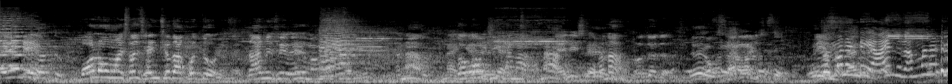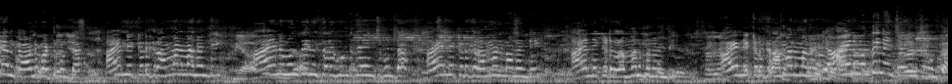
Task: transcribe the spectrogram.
చేయండి. బోలో మసాలా చేయించదా కొద్దు నా మిస్సెస్ రమ్మనండి ఆయన రమ్మనంటే నేను కాళ్ళు పట్టుకుంటా. ఆయన ఇక్కడికి రమ్మనమనండి. ఆయన ముందే. నేను సరే గుండు చేయించుకుంటా. ఆయన ఇక్కడికి రమ్మనమనండి. ఆయన ఇక్కడ రమ్మనమనండి. ఆయన ఇక్కడికి రమ్మనమనండి. ఆయన ముందే నేను చేయించుకుంటా.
